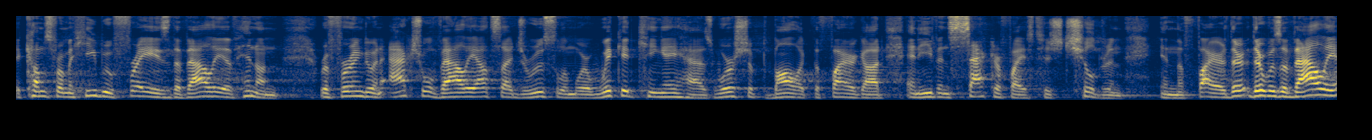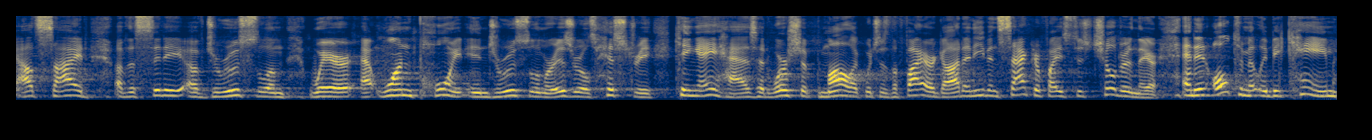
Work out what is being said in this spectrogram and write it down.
It comes from a Hebrew phrase, the Valley of Hinnom, referring to an actual valley outside Jerusalem where wicked King Ahaz worshiped Moloch, the fire god, and even sacrificed his children in the fire. There, there was a valley outside of the city of Jerusalem where, at one point in Jerusalem or Israel's history, King Ahaz had worshiped Moloch, which is the fire god, and even sacrificed his children there. And it ultimately became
